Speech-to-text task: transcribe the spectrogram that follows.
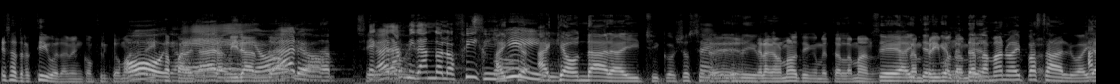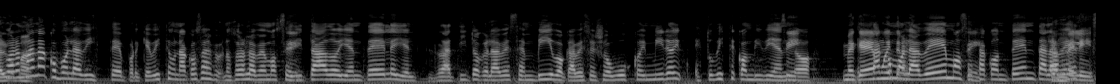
es atractivo también conflicto madre-hija para que está mirando. Claro. Sí, Te quedás claro. mirando lo fijo. Sí. Hay que, hay que ahondar ahí, chicos, yo sé Sí. lo que les digo. el gran hermano tiene que meter la mano. Sí, el ahí tiene que meter también. la mano, ahí pasa algo, hay ¿A tu más. hermana cómo la viste? Porque viste una cosa, nosotros la vemos Sí. editado y en tele y el ratito que la ves en vivo, que a veces yo busco y miro, y estuviste conviviendo. Sí, me quedé está muy como la vemos, Sí. está contenta, la Está ves. feliz.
